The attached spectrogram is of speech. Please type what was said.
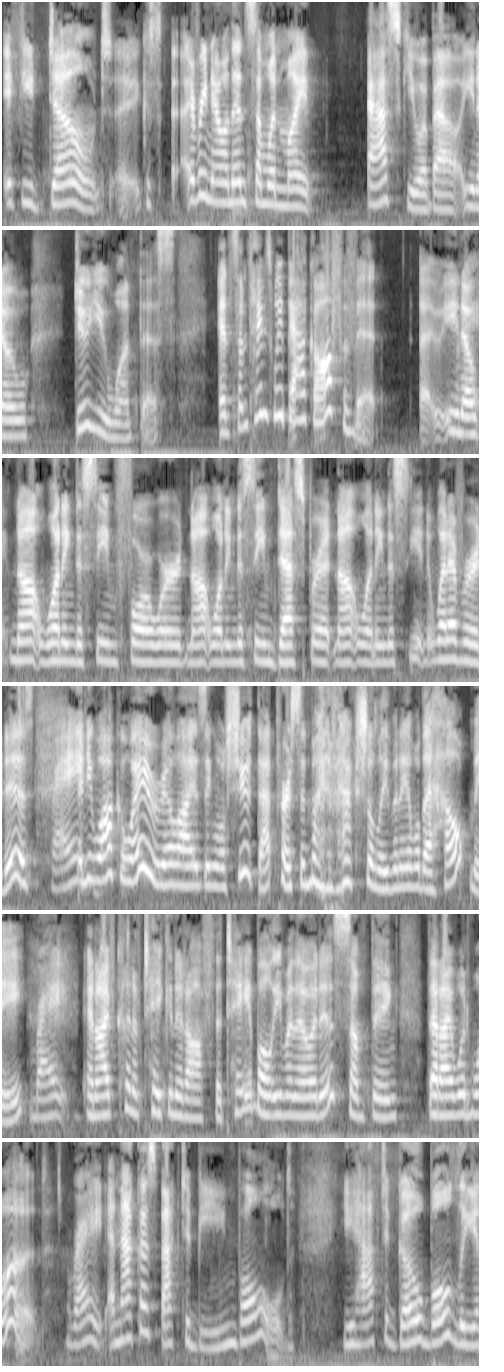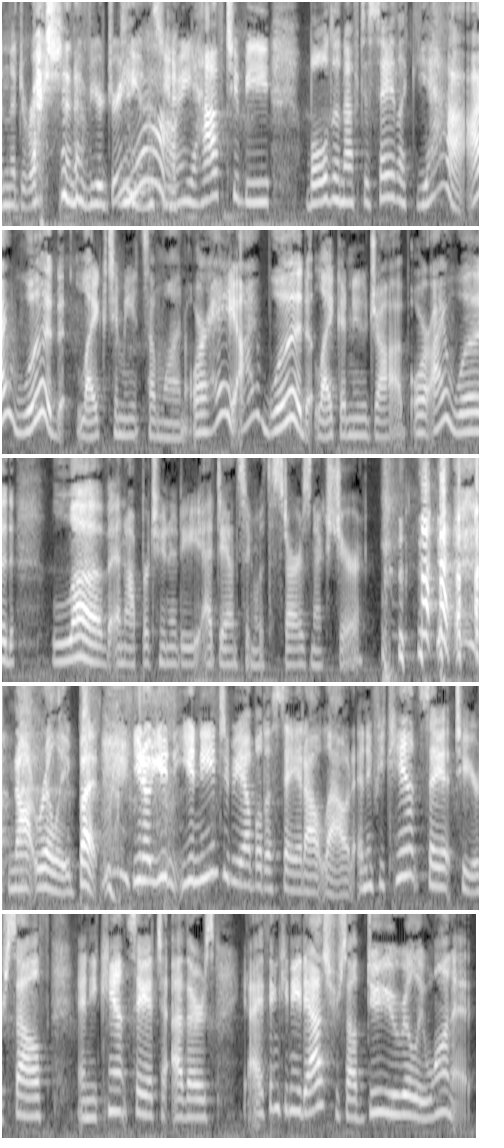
if you don't, because every now and then someone might ask you about, you know, do you want this? And sometimes we back off of it. Uh, you know, Right. not wanting to seem forward, not wanting to seem desperate, not wanting to see you know, whatever it is. Right. And you walk away realizing, well, shoot, that person might have actually been able to help me. Right. And I've kind of taken it off the table, even though it is something that I would want. Right. And that goes back to being bold. You have to go boldly in the direction of your dreams. Yeah. You know, you have to be bold enough to say, like, yeah, I would like to meet someone, or hey, I would like a new job, or I would love an opportunity at Dancing with the Stars next year. Not really, but you know, you you need to be able to say it out loud. And if you can't say it to yourself and you can't say it to others, I think you need to ask yourself, do you really want it?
